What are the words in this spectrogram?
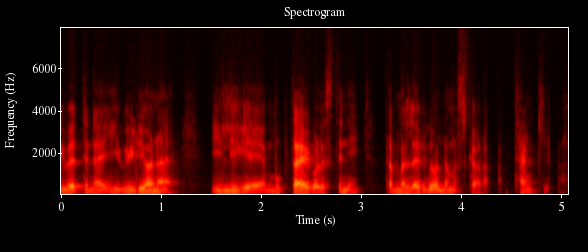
ಇವತ್ತಿನ ಈ ವಿಡಿಯೋನ ಇಲ್ಲಿಗೆ ಮುಕ್ತಾಯಗೊಳಿಸ್ತೀನಿ. ತಮ್ಮೆಲ್ಲರಿಗೂ ನಮಸ್ಕಾರ. Thank you.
